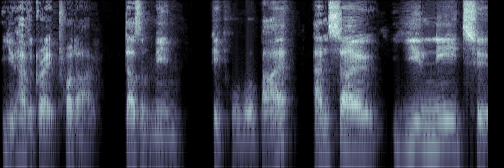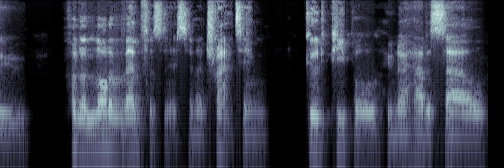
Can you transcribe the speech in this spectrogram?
you have a great product doesn't mean people will buy it. And so you need to put a lot of emphasis in attracting good people who know how to sell,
